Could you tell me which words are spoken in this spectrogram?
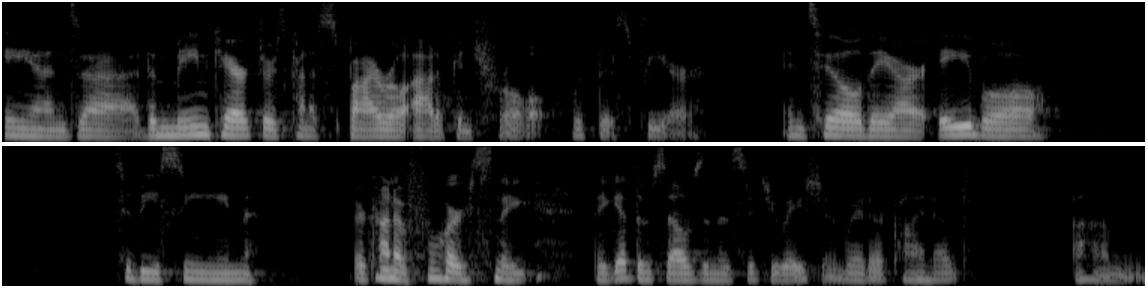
And uh, the main characters kind of spiral out of control with this fear until they are able to be seen. They're kind of forced. They, they get themselves in this situation where they're kind of um,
